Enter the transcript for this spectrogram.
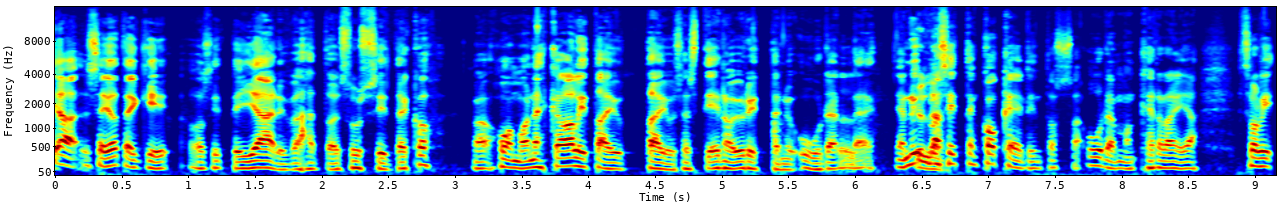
Ja se jotenkin on sitten jäänyt vähän toi sushin teko. Mä huomaan ehkä alitajuisesti, en ole yrittänyt uudelleen. Ja nyt Kyllä. mä sitten kokeilin tuossa uudemman kerran ja se oli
